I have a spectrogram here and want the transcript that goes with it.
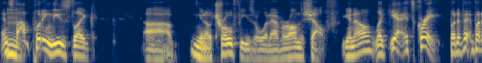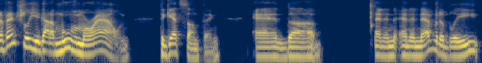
And mm. stop putting these like uh, you know trophies or whatever on the shelf you know? Like yeah it's great but if but eventually you got to move them around to get something. And uh and and inevitably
